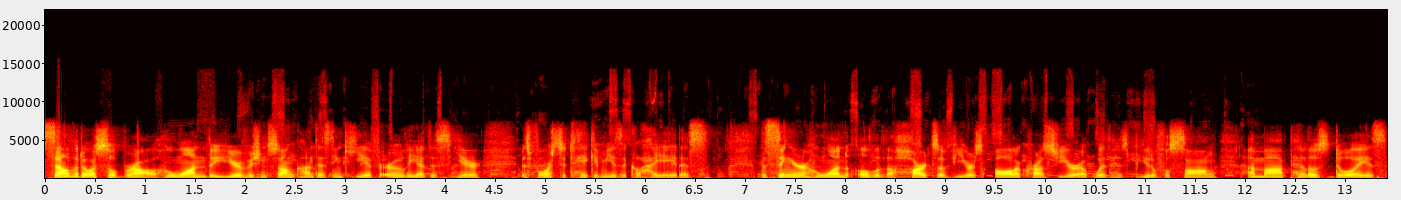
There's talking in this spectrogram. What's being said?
Salvador Sobral, who won the Eurovision Song Contest in Kiev earlier this year, is forced to take a musical hiatus. The singer, who won over the hearts of viewers all across Europe with his beautiful song Amar pelos dois,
